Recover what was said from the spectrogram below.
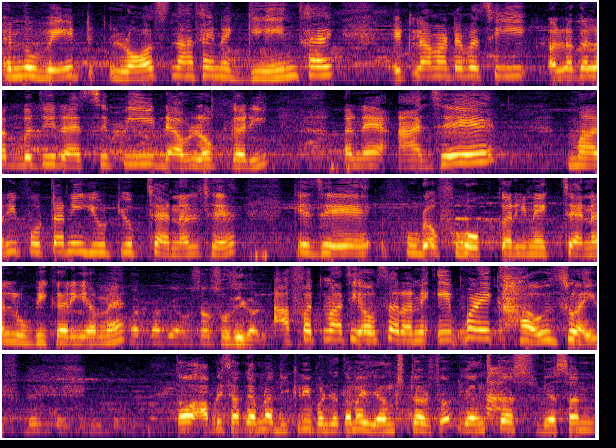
એમનું વેટ લોસ ના થાય ને ગેઇન થાય એટલા માટે પછી અલગ અલગ બધી રેસિપી ડેવલપ કરી. અને આજે મારી પોતાની યુટ્યુબ ચેનલ છે કે જે ફૂડ ઓફ હોપ કરીને એક ચેનલ ઊભી કરી અમે. આફતમાંથી અવસર આફતમાંથી અવસર અને એ પણ એક હાઉસવાઈફ તો આપણી સાથે એમના દીકરી પણ છે. તમે યંગસ્ટર છો. યંગસ્ટર્સ વ્યસન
